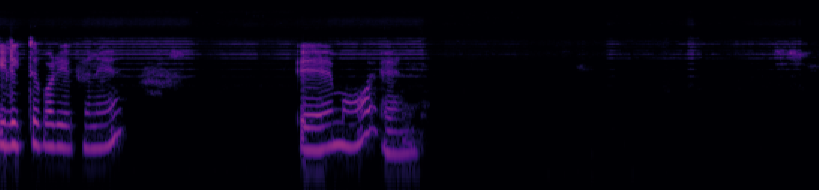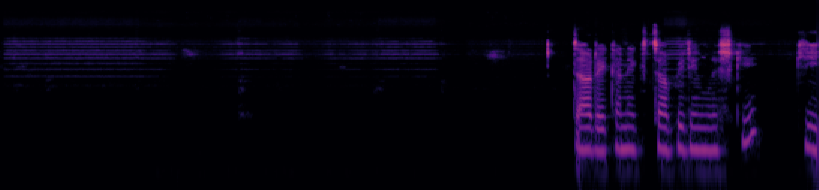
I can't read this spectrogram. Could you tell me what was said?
কি লিখতে পারি এখানে? এম ও এন তার এখানে চাবির ইংলিশ কি? কি?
